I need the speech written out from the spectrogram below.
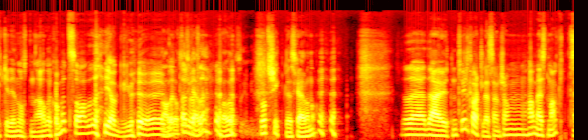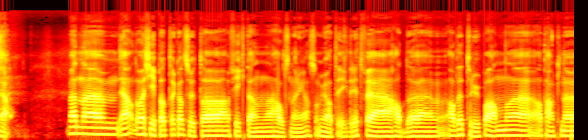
ikke de notene hadde kommet, så hadde det jaggu gått helvete. Det hadde gått skikkelig skrevet nå. Det, det er uten tvil kartleseren som har mest makt. Ja. Men eh, ja, det var kjipt at Katsuta fikk den halvsnøringa som gjorde at det gikk dritt. For jeg hadde, hadde tro på han, eh, at han kunne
